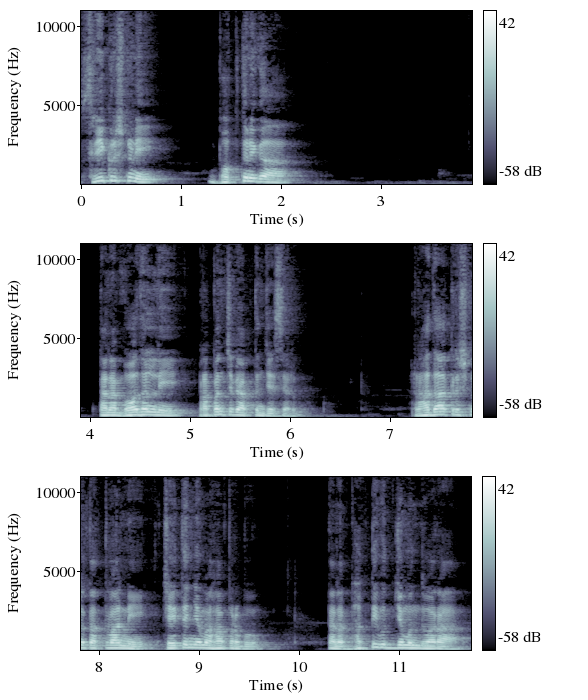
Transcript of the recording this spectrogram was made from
శ్రీకృష్ణుని భక్తునిగా తన బోధల్ని ప్రపంచవ్యాప్తం చేశారు. రాధాకృష్ణ తత్వాన్ని చైతన్య మహాప్రభు తన భక్తి ఉద్యమం ద్వారా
